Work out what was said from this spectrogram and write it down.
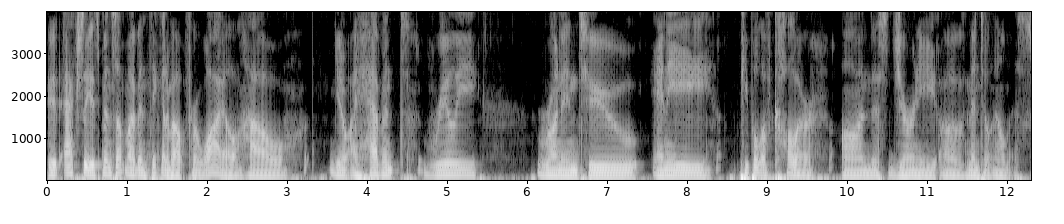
it actually it's been something I've been thinking about for a while. How you know I haven't really run into any people of color on this journey of mental illness.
